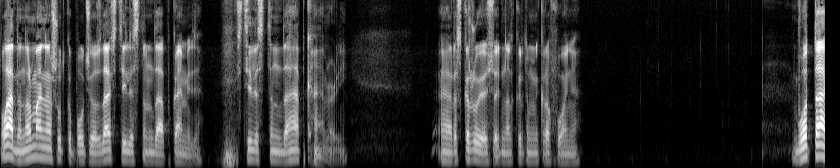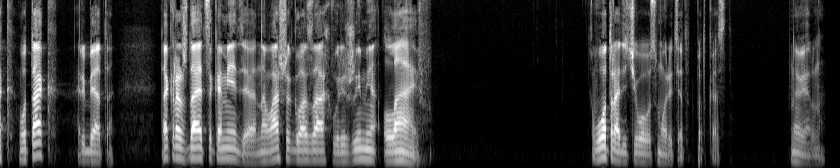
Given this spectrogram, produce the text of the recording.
Ладно, нормальная шутка получилась, да, в стиле стендап- comedy. В стиле стендап- comedy. Э, Расскажу я сегодня на открытом микрофоне. Вот так, вот так, ребята. Так рождается комедия на ваших глазах в режиме live. Вот ради чего вы смотрите этот подкаст. Наверное.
